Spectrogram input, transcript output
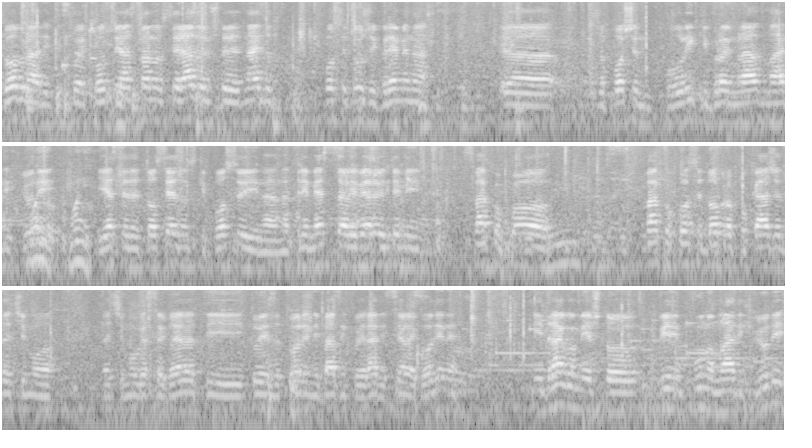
dobro raditi svoj posao. Ja stvarno se radujem što je najzad posle dužeg vremena zapošljen ovoliki broj mla- mladih ljudi. Jeste da je to sezonski posao i na, na tri meseca, ali verujte mi, svako ko, svako ko se dobro pokaže da ćemo, da ćemo ga sagledati i tu je zatvoreni bazen koji radi cijele godine. I drago mi je što vidim puno mladih ljudi e,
